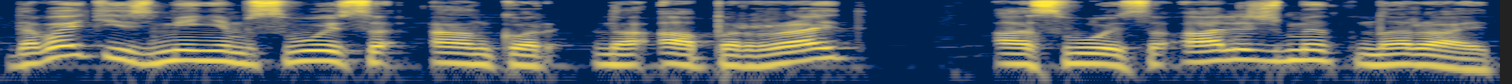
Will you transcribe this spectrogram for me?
Давайте изменим свойство Anchor на Upper Right, а свойство Alignment на Right.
